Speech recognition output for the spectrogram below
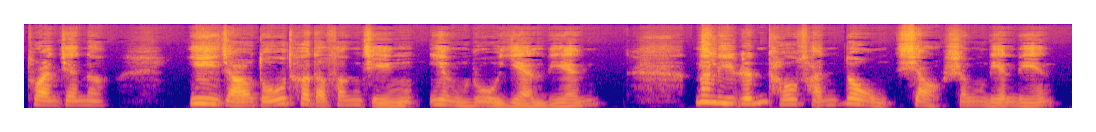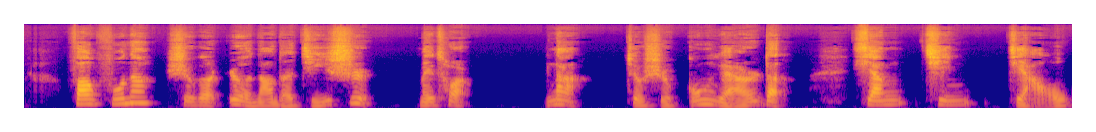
突然间呢，一角独特的风景映入眼帘。那里人头攒动，笑声连连，仿佛呢是个热闹的集市。没错，那就是公园的相亲角。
